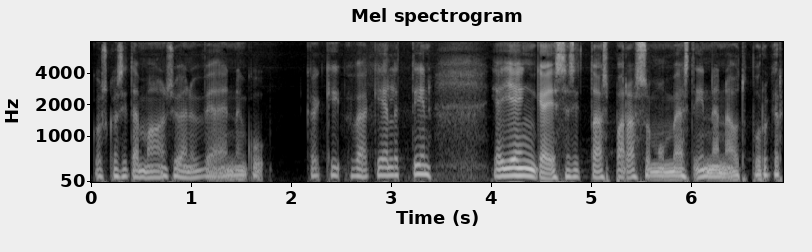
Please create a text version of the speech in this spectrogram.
koska sitä mä oon syönyt vielä ennen kuin kaikki hyvää kiellettiin. Ja Jenkeissä sitten taas paras on mun mielestä In n Out Burger.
